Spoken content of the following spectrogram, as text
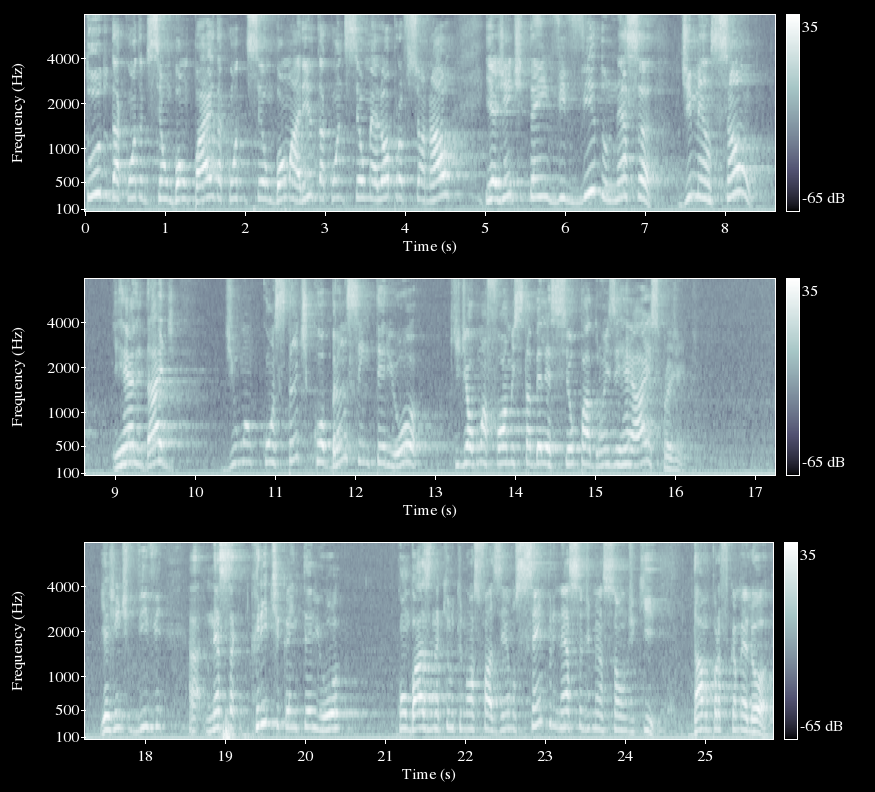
tudo, dá conta de ser um bom pai, dá conta de ser um bom marido, dá conta de ser o melhor profissional, e a gente tem vivido nessa dimensão de realidade de uma constante cobrança interior que de alguma forma estabeleceu padrões irreais para a gente. E a gente vive ah, nessa crítica interior com base naquilo que nós fazemos, sempre nessa dimensão de que dava para ficar melhor,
